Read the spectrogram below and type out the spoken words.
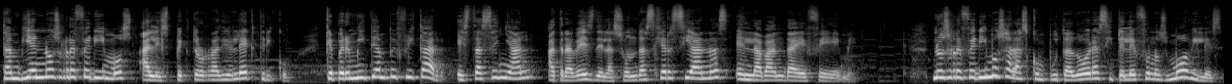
También nos referimos al espectro radioeléctrico, que permite amplificar esta señal a través de las ondas hercianas en la banda FM. Nos referimos a las computadoras y teléfonos móviles,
